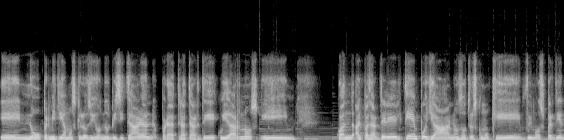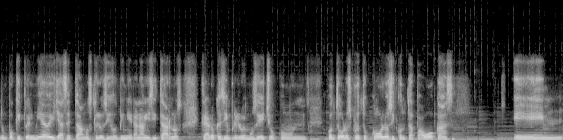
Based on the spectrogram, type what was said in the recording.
Eh, no permitíamos que los hijos nos visitaran para tratar de cuidarnos y al pasar del tiempo ya nosotros como que fuimos perdiendo un poquito el miedo y ya aceptamos que los hijos vinieran a visitarnos. Claro que siempre lo hemos hecho con, con todos los protocolos y con tapabocas. Em,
